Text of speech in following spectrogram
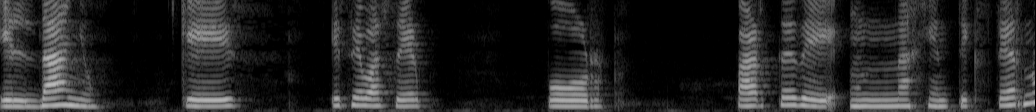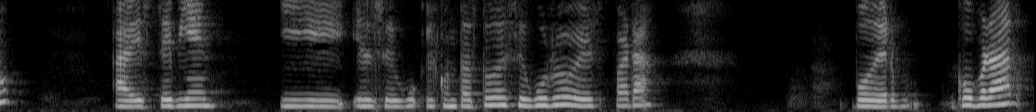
El daño, que es ese va a ser por parte de un agente externo a este bien y el, el contrato de seguro es para poder cobrar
